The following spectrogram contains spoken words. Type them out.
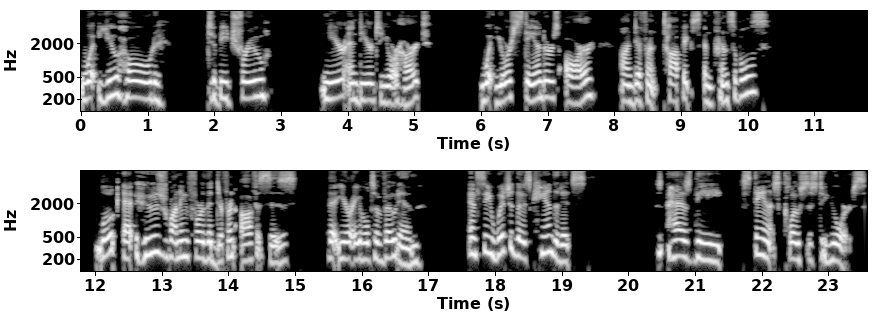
what you hold to be true, near and dear to your heart, what your standards are on different topics and principles, look at who's running for the different offices that you're able to vote in and see which of those candidates has the stance closest to yours.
